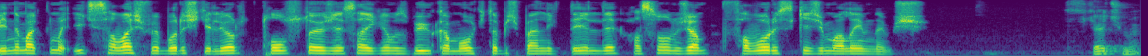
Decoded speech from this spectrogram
Benim aklıma ilk Savaş ve Barış geliyor. Tolstoy Hoca'ya saygımız büyük ama o kitap hiç benlik değildi. Hasan Hocam favori skecimi alayım demiş. Skeç mi?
